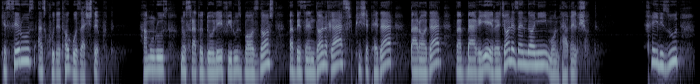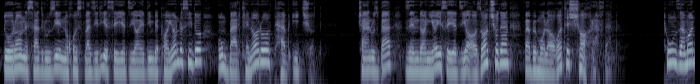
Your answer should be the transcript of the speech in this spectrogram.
که سه روز از کودتا گذشته بود. همون روز نصرت دوله فیروز بازداشت و به زندان قصر پیش پدر، برادر و بقیه رجال زندانی منتقل شد. خیلی زود دوران صد روزی نخست وزیری سید زیادین به پایان رسید و اون برکنار و تبعید شد. چند روز بعد های سید زیا آزاد شدند و به ملاقات شاه رفتند. تو اون زمان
